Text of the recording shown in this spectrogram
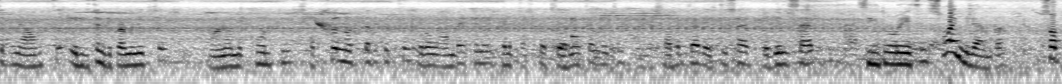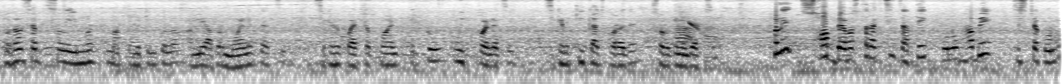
সেটা নেওয়া হচ্ছে ইরিগেশন ডিপার্টমেন্ট নিচ্ছে। মাননীয় মুখ্যমন্ত্রী সবসময় নজরদারি করছেন এবং আমরা এখানে এখানে পাঁচটা চেয়ারম্যান সাহেব রয়েছেন, সদর সাহেব এসডি সাহেব এডিএম সাহেব সিন্টু রয়েছেন, সবাই মিলে আমরা সব প্রধান সাহেবের সঙ্গে এই মুহূর্তে মাত্র মিটিং করলাম। আমি আবার ময়নাতে যাচ্ছি সেখানে কয়েকটা পয়েন্ট একটু উইক পয়েন্ট আছে, সেখানে কী কাজ করা যায় সবাইকে নিয়ে যাচ্ছে। ফলে সব ব্যবস্থা রাখছি যাতে কোনোভাবে চেষ্টা করব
